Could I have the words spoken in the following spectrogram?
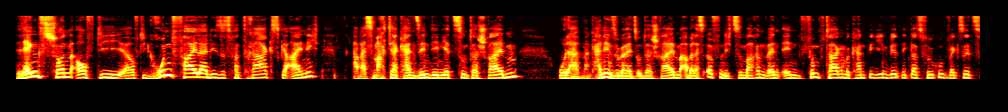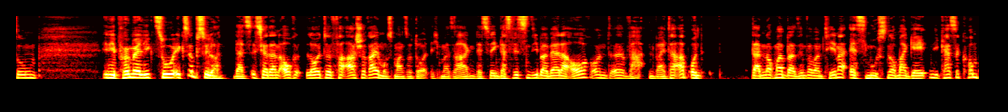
längst schon auf die, auf die Grundpfeiler dieses Vertrags geeinigt. Aber es macht ja keinen Sinn, den jetzt zu unterschreiben. Oder man kann ihn sogar jetzt unterschreiben, aber das öffentlich zu machen, wenn in fünf Tagen bekannt gegeben wird, Niklas Füllkrug wechselt zum, in die Premier League zu XY. Das ist ja dann auch Leute Verarscherei, muss man so deutlich mal sagen. Deswegen, das wissen die bei Werder auch und äh, warten weiter ab. Und dann nochmal, da sind wir beim Thema, es muss nochmal Geld in die Kasse kommen,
